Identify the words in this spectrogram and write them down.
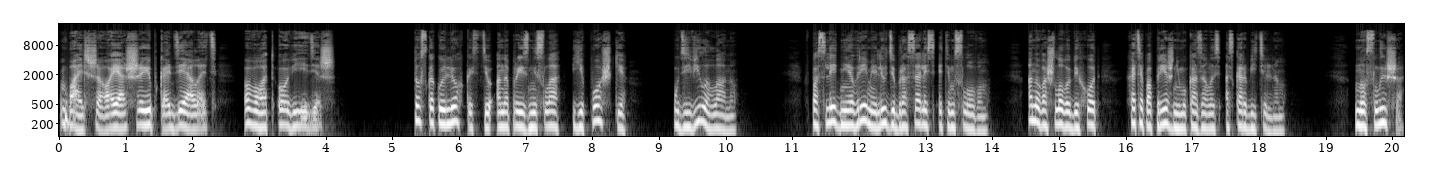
Большая ошибка делать, вот увидишь». То, с какой легкостью она произнесла «епошки», удивило Лану. Последнее время люди бросались этим словом. Оно вошло в обиход, хотя по-прежнему казалось оскорбительным. Но слыша,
